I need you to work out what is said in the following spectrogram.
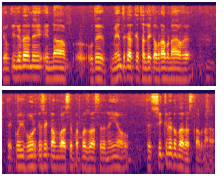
ਕਿਉਂਕਿ ਜਿਹੜਾ ਇਹਨੇ ਇੰਨਾ ਉਹਦੇ ਮਿਹਨਤ ਕਰਕੇ ਥੱਲੇ ਕਮਰਾ ਬਣਾਇਆ ਹੋਇਆ ਤੇ ਕੋਈ ਹੋਰ ਕਿਸੇ ਕੰਮ ਵਾਸਤੇ ਪਰਪਸ ਵਾਸਤੇ ਨਹੀਂ ਆ ਉਹ ਤੇ ਸੀਕ੍ਰੀਟ ਉਹਦਾ ਰਸਤਾ ਬਣਾਇਆ।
